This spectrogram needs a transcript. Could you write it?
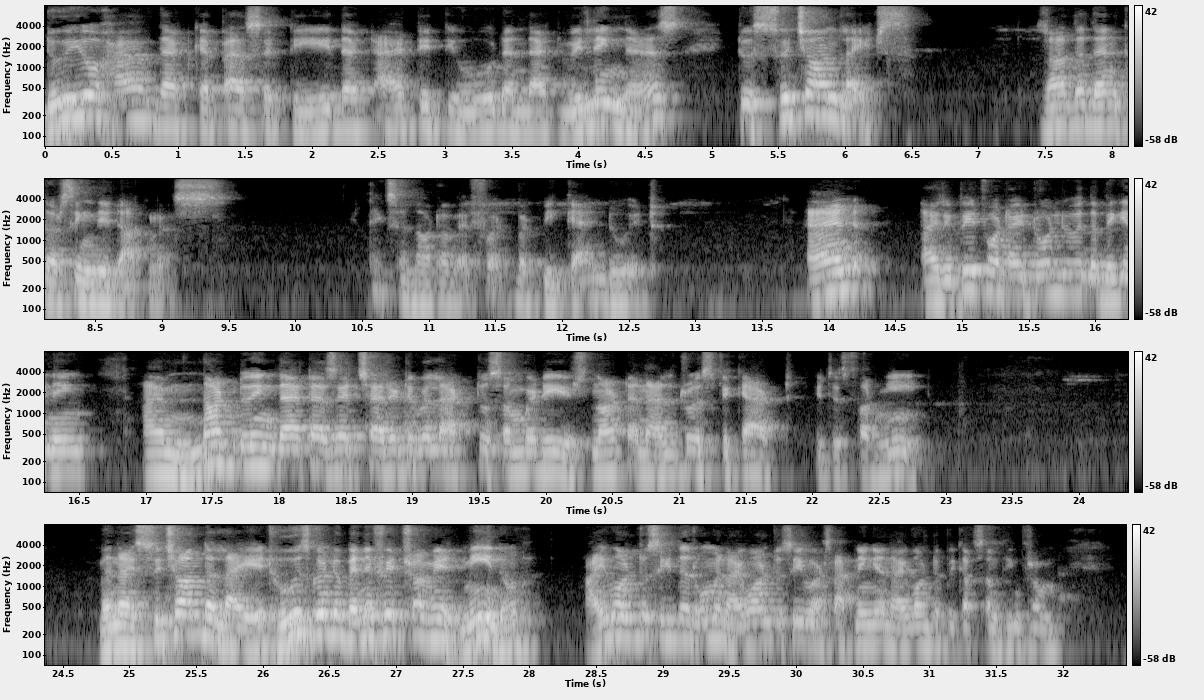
do you have that capacity, that attitude, and that willingness to switch on lights rather than cursing the darkness? It takes a lot of effort, but we can do it. And I repeat what I told you in the beginning I am not doing that as a charitable act to somebody. It's not an altruistic act, it is for me. When I switch on the light, who is going to benefit from it? Me, no? I want to see the room and I want to see what's happening and I want to pick up something from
